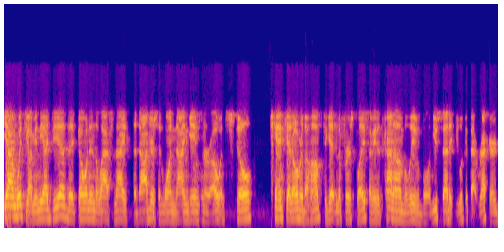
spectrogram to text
yeah, I'm with you. I mean, the idea that going into last night, the Dodgers had won nine games in a row and still can't get over the hump to get in the first place. I mean, it's kind of unbelievable. And you said it. You look at that record.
